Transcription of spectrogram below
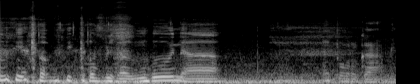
ikaw-ikaw lang muna. Ay, puro gamit.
